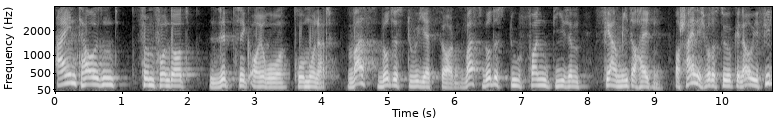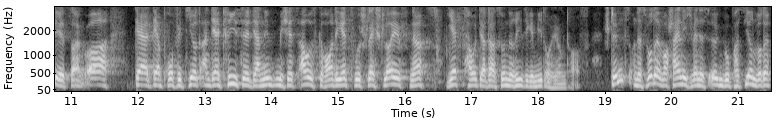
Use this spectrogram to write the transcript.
1570 Euro pro Monat. Was würdest du jetzt sagen? Was würdest du von diesem Vermieter halten? Wahrscheinlich würdest du genau wie viele jetzt sagen, oh, der, der profitiert an der Krise, der nimmt mich jetzt aus, gerade jetzt, wo es schlecht läuft, ne? jetzt haut der da so eine riesige Mieterhöhung drauf. Stimmt's? Und es würde wahrscheinlich, wenn es irgendwo passieren würde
